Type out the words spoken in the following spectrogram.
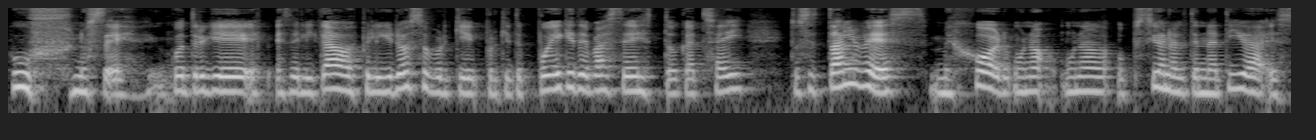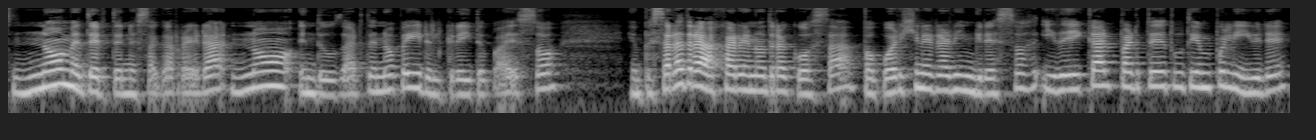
Uf, no sé, encuentro que es, delicado, es peligroso porque, porque puede que te pase esto, ¿cachai? Entonces tal vez mejor una, una opción alternativa es no meterte en esa carrera, no endeudarte, no pedir el crédito para eso, empezar a trabajar en otra cosa para poder generar ingresos y dedicar parte de tu tiempo libre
